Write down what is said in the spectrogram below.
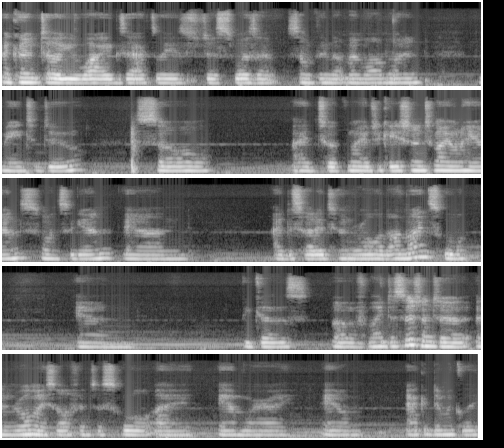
I couldn't tell you why exactly. It just wasn't something that my mom wanted me to do. So I took my education into my own hands once again and I decided to enroll in online school. And because of my decision to enroll myself into school, I am where I am academically,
